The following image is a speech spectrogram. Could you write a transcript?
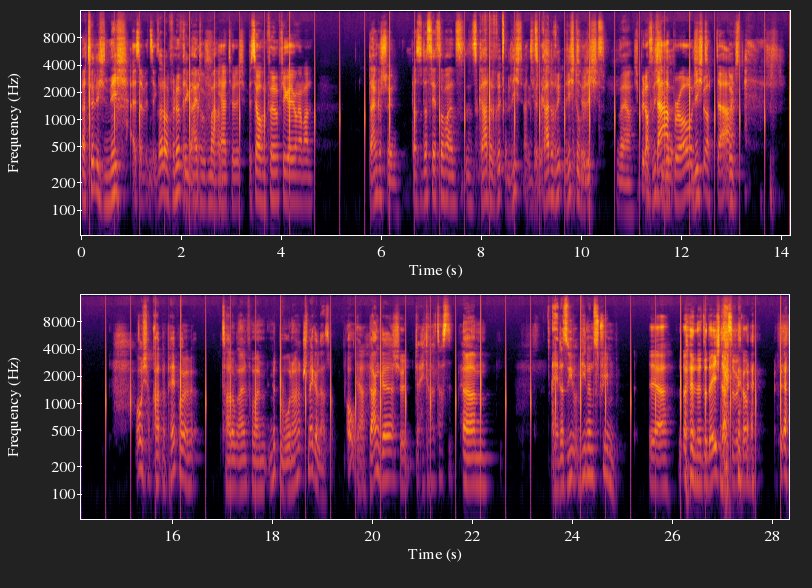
Natürlich nicht. Also witzig. Soll doch einen vernünftigen Eindruck machen. Ja, natürlich. Bist ja auch ein vernünftiger junger Mann. Dankeschön, dass du das jetzt nochmal ins, ins gerade Licht, ins Natürlich. gerade Rü- Richtung Natürlich. Licht. Naja, Ich bin auch da, Bro. Ich Licht bin auch da. rückst. Oh, ich habe gerade eine PayPal-Zahlung ein von meinem Mitbewohner schmecken lassen. Oh, Ja. danke. Schön. Ey, du hast Ähm, ey, das ist wie, wie in einem Stream. ja eine Donation hast du bekommen. Ja.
